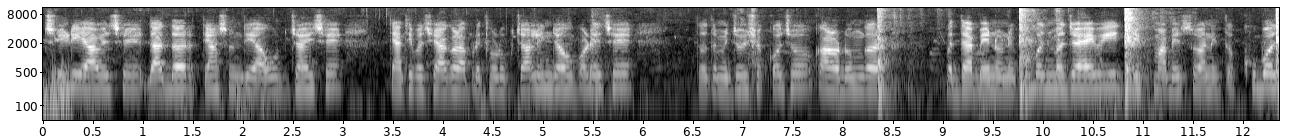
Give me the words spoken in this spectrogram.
સીડી આવે છે દાદર ત્યાં સુધી આ ઊંટ જાય છે. ત્યાંથી પછી આગળ આપણે થોડુંક ચાલીને જવું પડે છે. તો તમે જોઈ શકો છો, કાળો ડુંગર, બધા બહેનોને ખૂબ જ મજા આવી. જીપમાં બેસવાની તો ખૂબ જ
